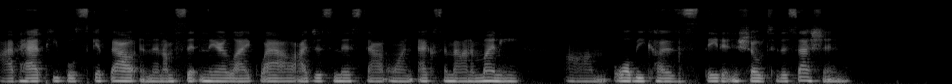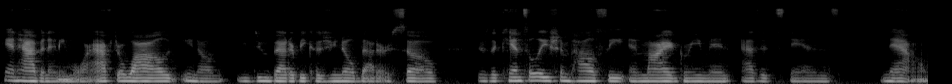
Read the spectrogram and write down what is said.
I've had people skip out, and then I'm sitting there like, wow, I just missed out on X amount of money, um, all because they didn't show to the session can't have it anymore. After a while, you know, you do better because you know better. So there's a cancellation policy in my agreement as it stands now.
